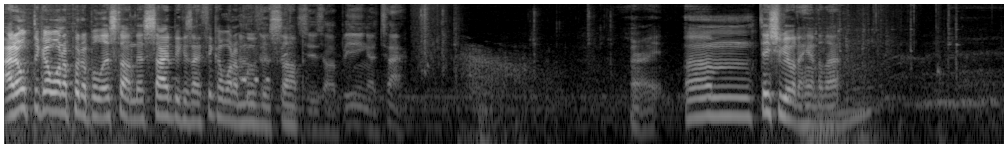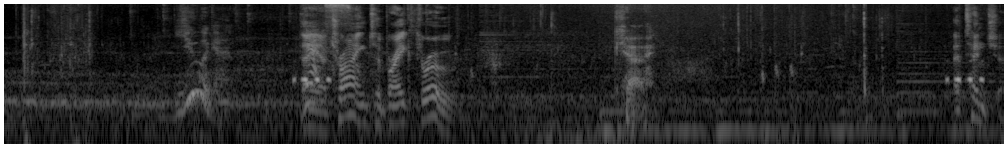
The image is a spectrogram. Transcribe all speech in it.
I don't think I want to put a ballista on this side because I think I want to move this up. Are being attacked. Alright. Um, they should be able to handle that. You again. They are trying to break through. Okay. Attention.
